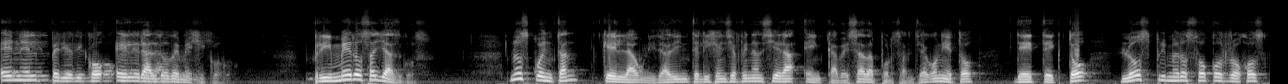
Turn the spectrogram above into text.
en el periódico El Heraldo de México. Primeros hallazgos. Nos cuentan que la unidad de inteligencia financiera encabezada por Santiago Nieto detectó los primeros focos rojos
